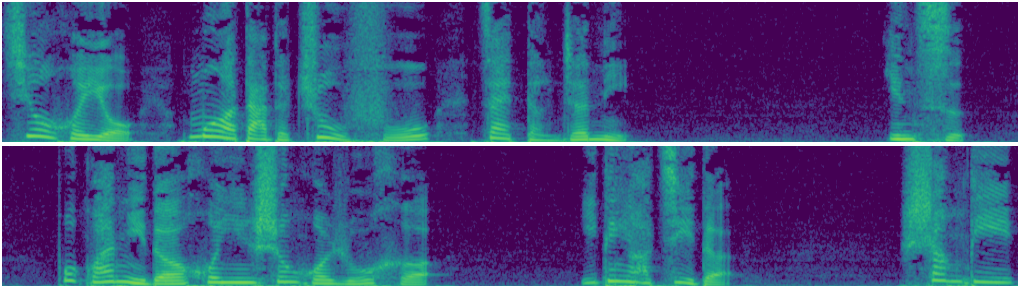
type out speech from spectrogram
就会有莫大的祝福在等着你。因此，不管你的婚姻生活如何，一定要记得，上帝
